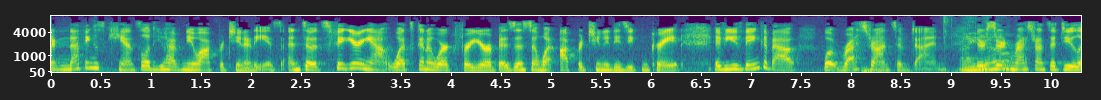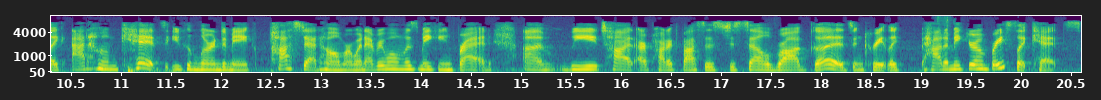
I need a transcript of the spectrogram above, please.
there nothing's canceled. You have new opportunities, and so it's figuring out what's going to work for your business and what opportunities you can create. If you think about what restaurants have done, I there's know. certain restaurants that do like at home kits that you can learn to make pasta at home or when everyone was making bread. Um, we taught our product bosses to sell raw goods and create like how to make your own bracelet kits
